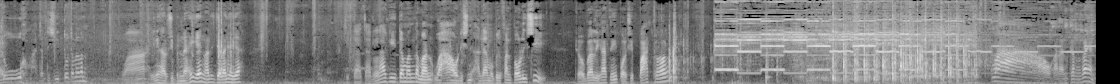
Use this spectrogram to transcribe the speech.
Aduh, macet di situ teman-teman. Wah, ini harus dibenahi ya nanti jalannya ya. Kita cari lagi teman-teman. Wow, di sini ada mobil van polisi. Coba lihat nih, polisi patrol. Wow, keren-keren.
